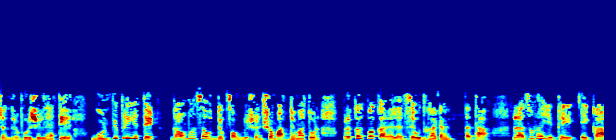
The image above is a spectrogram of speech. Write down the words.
चंद्रपूर जिल्ह्यातील गुणपिपरी येथे गाव माझा उद्योग फाउंडेशनच्या माध्यमातून प्रकल्प कार्यालयाचे उद्घाटन तथा राजुरा येथे एका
